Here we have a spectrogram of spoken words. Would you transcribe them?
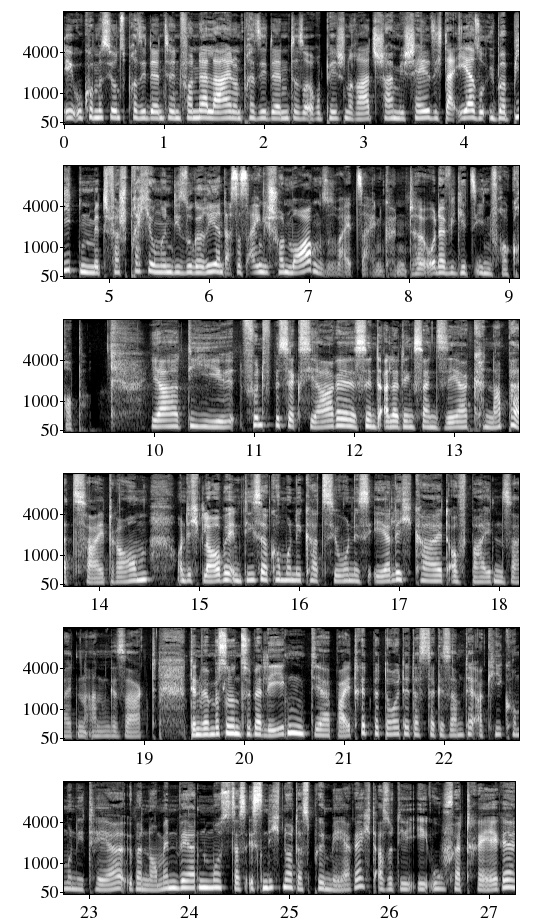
EU-Kommissionspräsidentin von der Leyen und Präsident des Europäischen Rats Charles Michel sich da eher so überbieten mit Versprechungen, die suggerieren, dass es eigentlich schon morgen soweit sein könnte. Oder wie geht's Ihnen, Frau Kropp? Ja, die fünf bis sechs Jahre sind allerdings ein sehr knapper Zeitraum. Und ich glaube, in dieser Kommunikation ist Ehrlichkeit auf beiden Seiten angesagt. Denn wir müssen uns überlegen, der Beitritt bedeutet, dass der gesamte Acquis communautaire übernommen werden muss. Das ist nicht nur das Primärrecht, also die EU-Verträge,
